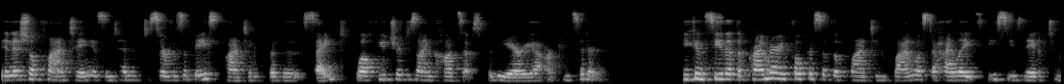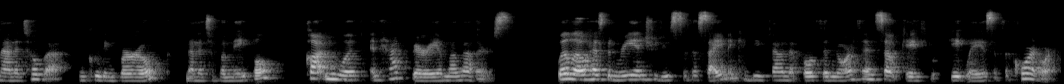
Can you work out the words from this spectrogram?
The initial planting is intended to serve as a base planting for the site, while future design concepts for the area are considered. You can see that the primary focus of the planting plan was to highlight species native to Manitoba, including bur oak, Manitoba maple, cottonwood, and hackberry, among others. Willow has been reintroduced to the site and can be found at both the north and south gate gateways of the corridor.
